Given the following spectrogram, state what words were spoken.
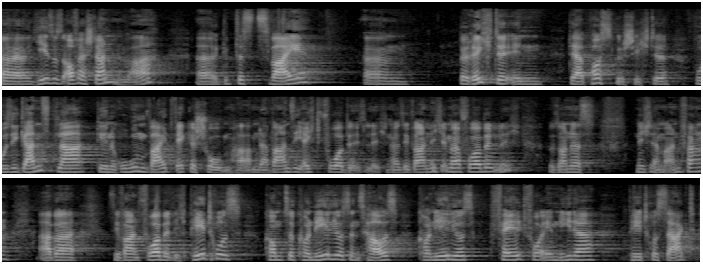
äh, Jesus auferstanden war, äh, gibt es zwei ähm, Berichte in der Apostelgeschichte, wo sie ganz klar den Ruhm weit weggeschoben haben. Da waren sie echt vorbildlich. Ne? Sie waren nicht immer vorbildlich, besonders nicht am Anfang, aber sie waren vorbildlich. Petrus kommt zu Cornelius ins Haus, Cornelius fällt vor ihm nieder. Petrus sagt,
